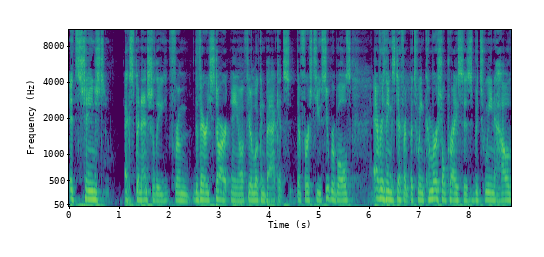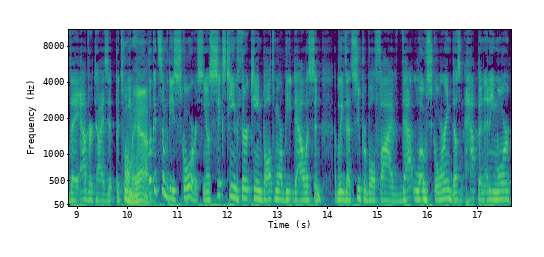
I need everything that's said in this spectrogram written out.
it's changed exponentially from the very start. You know, if you're looking back at the first few Super Bowls, everything's different between commercial prices, between how they advertise it, between Oh, yeah. look at some of these scores. You know, 16 to 13, Baltimore beat Dallas, and I believe that's Super Bowl five. That low scoring doesn't happen anymore.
